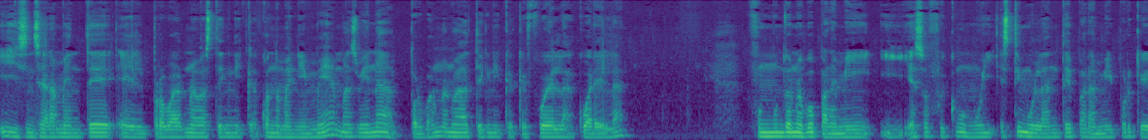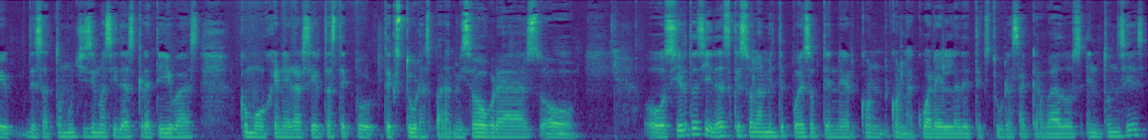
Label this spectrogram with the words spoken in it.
Y sinceramente el probar nuevas técnicas, cuando me animé más bien a probar una nueva técnica que fue la acuarela, fue un mundo nuevo para mí y eso fue como muy estimulante para mí porque desató muchísimas ideas creativas, como generar ciertas texturas para mis obras o, o, ciertas ideas que solamente puedes obtener con, con la acuarela de texturas acabados. Entonces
